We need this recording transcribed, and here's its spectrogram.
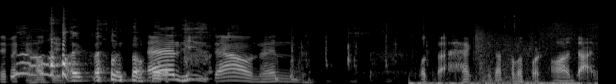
maybe I can help you. I fell in the hole. And he's down. And what the heck? He got teleported. Oh, I died.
